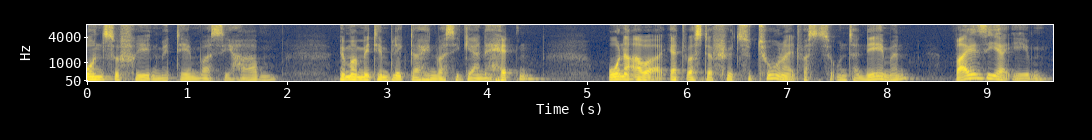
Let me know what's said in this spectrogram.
Unzufrieden mit dem, was sie haben. Immer mit dem Blick dahin, was sie gerne hätten, ohne aber etwas dafür zu tun oder etwas zu unternehmen, weil sie ja eben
